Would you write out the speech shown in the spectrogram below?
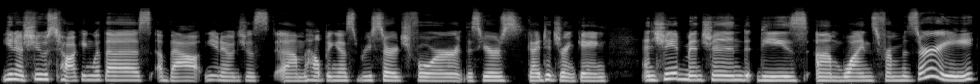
you know, she was talking with us about, you know, just um, helping us research for this year's Guide to Drinking. And she had mentioned these um, wines from Missouri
